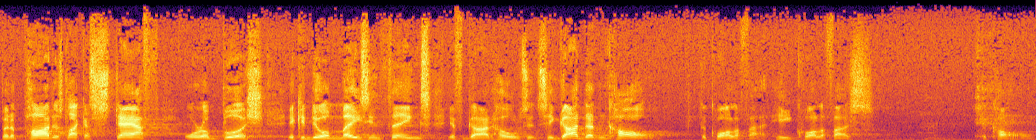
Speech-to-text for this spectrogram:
But a pot is like a staff or a bush. It can do amazing things if God holds it. See, God doesn't call the qualified, He qualifies the called.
